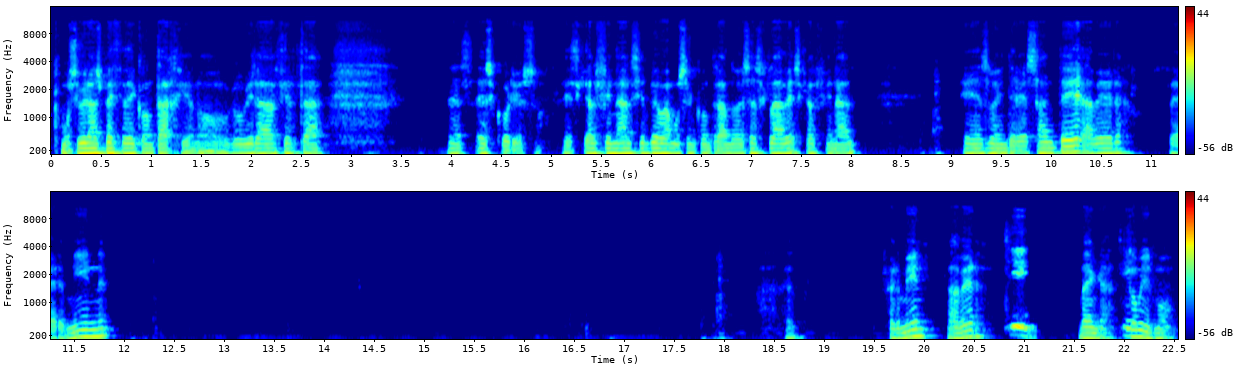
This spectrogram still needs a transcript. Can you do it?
como si hubiera una especie de contagio, ¿no? Que hubiera cierta... Es, es, curioso. Es que al final siempre vamos encontrando esas claves que al final es lo interesante. A ver, Fermín. Fermín, a ver. Sí. Venga, tú mismo.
